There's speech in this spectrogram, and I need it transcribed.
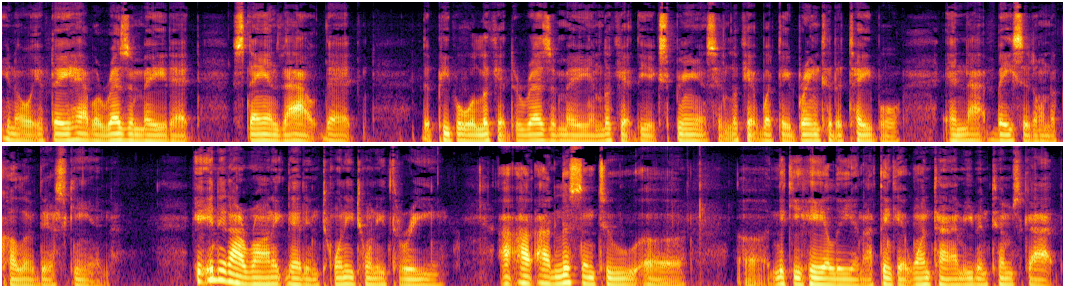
you know, if they have a resume that stands out, that the people will look at the resume and look at the experience and look at what they bring to the table and not base it on the color of their skin. Isn't it ironic that in 2023, I, I, I listened to uh, uh, Nikki Haley, and I think at one time even Tim Scott,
